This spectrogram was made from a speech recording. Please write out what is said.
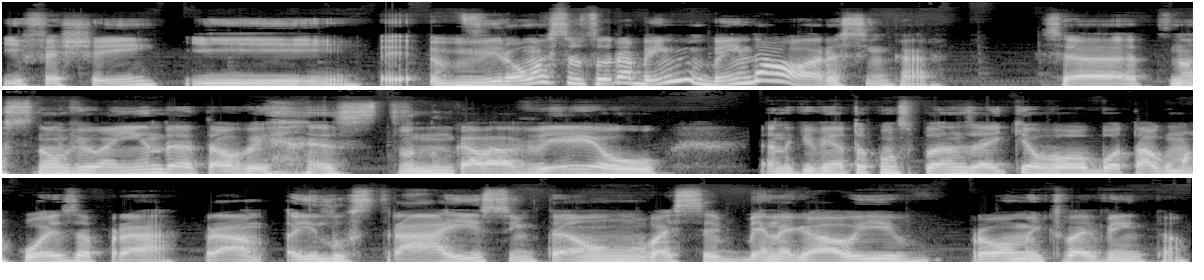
e fechei. E virou uma estrutura bem, bem da hora, assim, cara. Se, uh, não viu ainda, talvez tu nunca vá ver, ou ano que vem eu tô com uns planos aí que eu vou botar alguma coisa pra, ilustrar isso, então vai ser bem legal e provavelmente vai ver, então.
